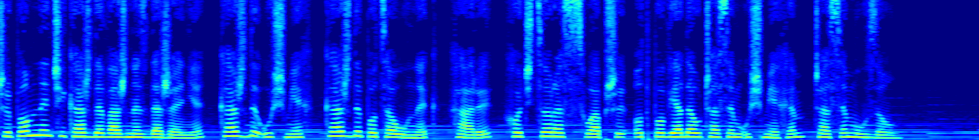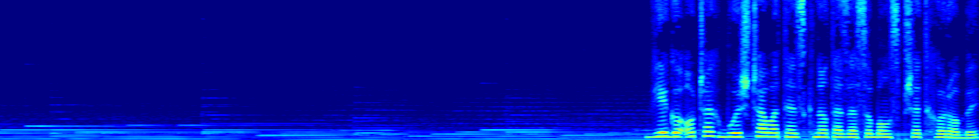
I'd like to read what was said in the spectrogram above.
Przypomnę ci każde ważne zdarzenie, każdy uśmiech, każdy pocałunek, Harry, choć coraz słabszy, odpowiadał czasem uśmiechem, czasem łzą. W jego oczach błyszczała tęsknota za sobą sprzed choroby,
